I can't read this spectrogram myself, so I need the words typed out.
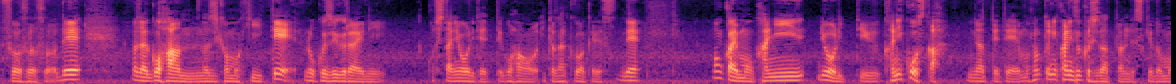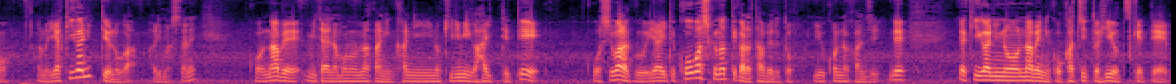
そうそうそう。で、まあ、じゃあご飯の時間も聞いて、6時ぐらいに下に降りてってご飯をいただくわけです。で、今回もカニ料理っていう、カニコースか、になってて、もう本当にカニ尽くしだったんですけども、あの焼きガニっていうのがありましたね。こう鍋みたいなものの中にカニの切り身が入ってて、こうしばらく焼いて香ばしくなってから食べるというこんな感じで焼きガニの鍋にこうカチッと火をつけて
